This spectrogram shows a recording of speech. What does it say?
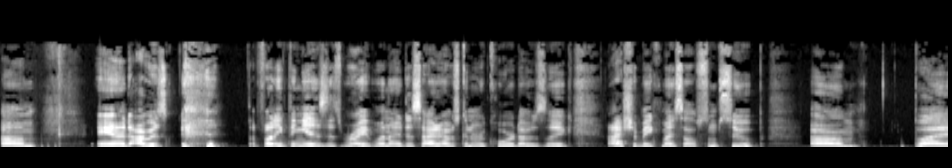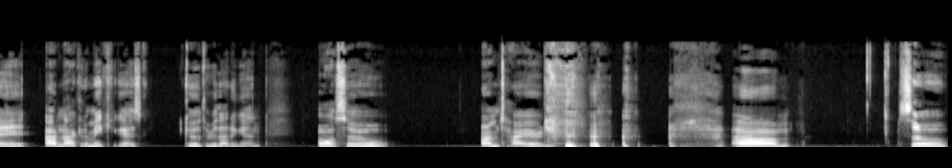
Um and I was the funny thing is is right when I decided I was going to record, I was like, I should make myself some soup. Um but I'm not going to make you guys go through that again. Also, I'm tired. um so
